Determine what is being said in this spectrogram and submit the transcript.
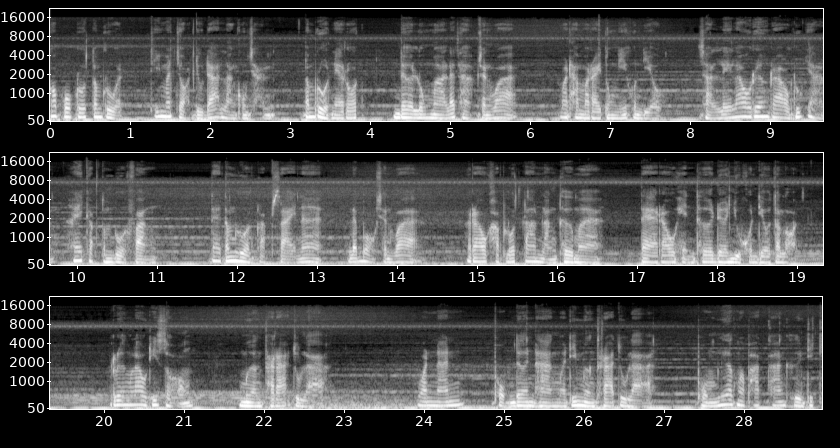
ก็พบรถตำรวจที่มาจอดอยู่ด้านหลังของฉัน ตำรวจในรถเดินลงมาและถามฉันว่า มาทำอะไรตรงนี้คนเดียว ฉันเลยเล่าเรื่องราวทุกอย่างให้กับตำรวจฟัง แต่ตำรวจกลับสายหน้า และบอกฉันว่า เราขับรถตามหลังเธอมา แต่เราเห็นเธอเดินอยู่คนเดียวตลอด เรื่องเล่าที่สองเมืองทระจุฬาวันนั้นผมเดินทางมาที่เมืองทระจุฬาผมเลือกมาพักค้างคืนที่เก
